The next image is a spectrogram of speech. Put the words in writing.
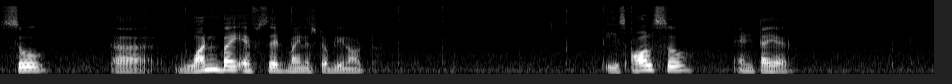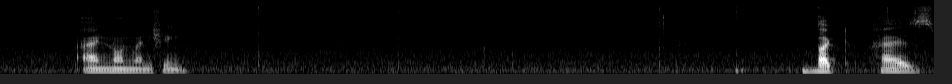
So uh, 1 by fz minus w naught is also entire and non-vanishing. But has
